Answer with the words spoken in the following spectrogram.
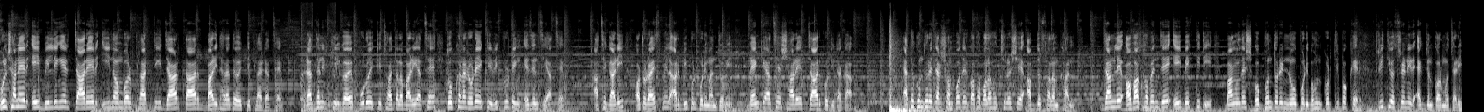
গুলশানের এই বিল্ডিংয়ের চারের ই নম্বর ফ্ল্যাটটি, যার তার বাড়িধারাতেও একটি ফ্ল্যাট আছে। রাজধানীর খিলগাঁওয়ে পুরো একটি ছয়তলা বাড়ি আছে। তোপখানা রোডে একটি রিক্রুটিং এজেন্সি আছে। আছে গাড়ি অটো রাইস মিল আর বিপুল পরিমাণ জমি। ব্যাংকে আছে সাড়ে চার কোটি টাকা। এতক্ষণ ধরে যার সম্পদের কথা বলা হচ্ছিল সে আব্দুল সালাম খান। জানলে অবাক হবেন যে এই ব্যক্তিটি বাংলাদেশ অভ্যন্তরীণ নৌ পরিবহন কর্তৃপক্ষের তৃতীয় শ্রেণির একজন কর্মচারী।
